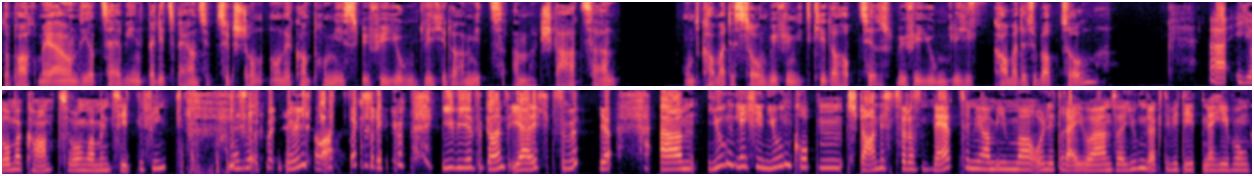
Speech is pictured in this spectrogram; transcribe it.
Da braucht man ja, und ich habe es ja erwähnt, bei die 72 Stunden ohne Kompromiss, wie viele Jugendliche da mit am Start sind. Und kann man das sagen? Wie viele Mitglieder habt ihr? Wie viele Jugendliche? Kann man das überhaupt sagen? Äh, ja, man kann sagen, wenn man einen Zettel findet. Also, ausgeschrieben. Ich bin jetzt ganz ehrlich zu. Ja. Ähm, Jugendliche in Jugendgruppen, Stand ist 2019, wir haben immer alle drei Jahre unsere Jugendaktivitätenerhebung,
